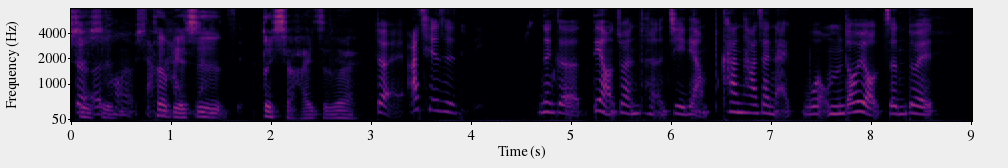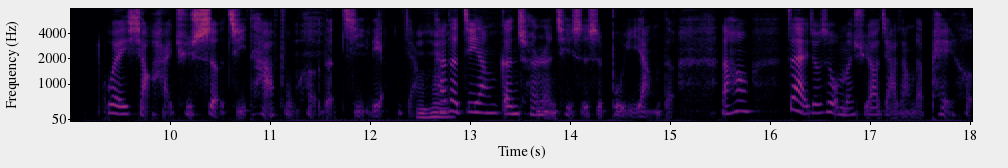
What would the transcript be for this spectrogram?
对儿童有伤害，特别是对小孩子对对？对啊，其实那个电脑断层的剂量，看他在哪个部位，我们都有针对为小孩去设计他符合的剂量，这样、他的剂量跟成人其实是不一样的。然后再来就是我们需要家长的配合，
